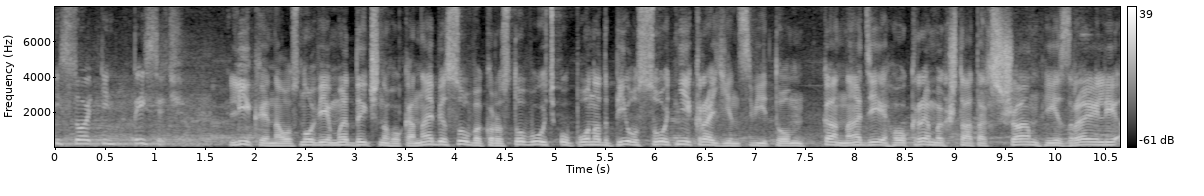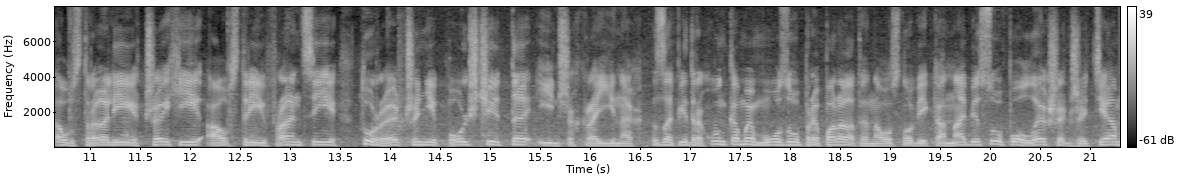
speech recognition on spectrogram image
і сотні тисяч. Ліки на основі медичного канабісу використовують у понад півсотні країн світу: Канаді, окремих штатах США, Ізраїлі, Австралії, Чехії, Австрії, Франції, Туреччині, Польщі та інших країнах. За підрахунками мозу, препарати на основі канабісу полегшать життя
